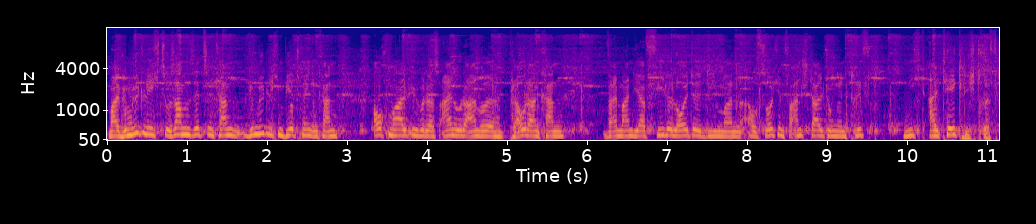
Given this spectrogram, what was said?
mal gemütlich zusammensitzen kann, gemütlich ein Bier trinken kann, auch mal über das eine oder andere plaudern kann, weil man ja viele Leute, die man auf solchen Veranstaltungen trifft, nicht alltäglich trifft.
